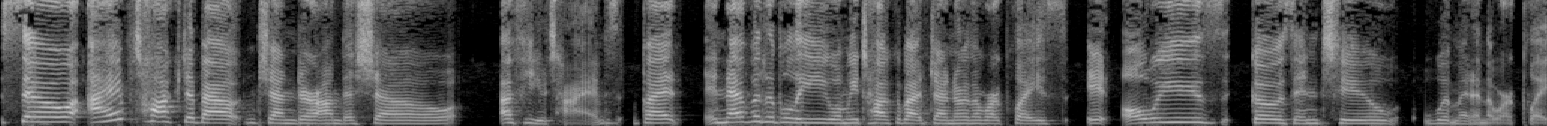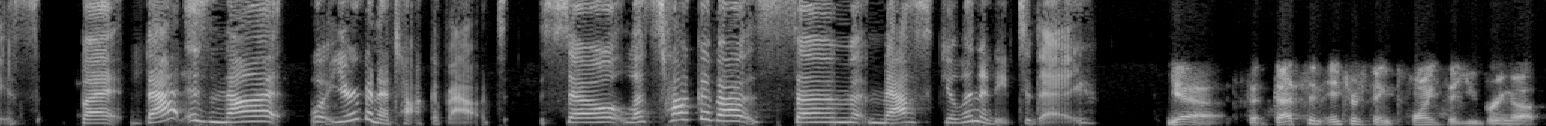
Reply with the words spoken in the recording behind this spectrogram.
So, I've talked about gender on the show a few times, but inevitably, when we talk about gender in the workplace, it always goes into women in the workplace. But that is not what you're going to talk about. So let's talk about some masculinity today. Yeah, th- that's an interesting point that you bring up.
